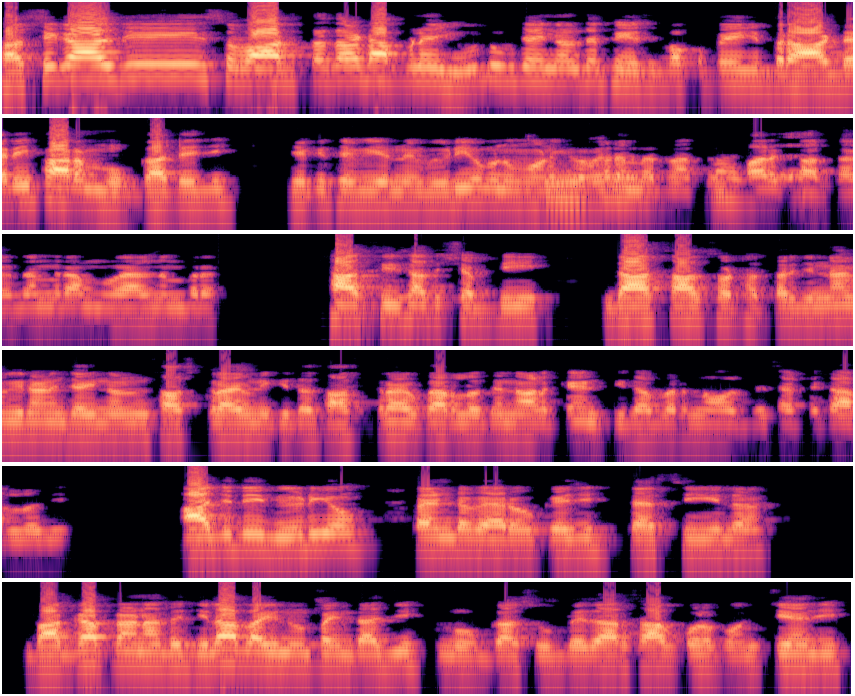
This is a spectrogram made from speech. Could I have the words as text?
ਸਤਿ ਸ਼੍ਰੀ ਅਕਾਲ ਜੀ, ਸਵਾਗਤ ਹੈ ਤੁਹਾਡਾ ਆਪਣੇ YouTube ਚੈਨਲ ਤੇ Facebook page Brar dairy farm Moga ਤੇ ਜੀ। ਜੇ ਕਿਸੇ ਵੀਰ ਨੇ ਵੀਡੀਓ ਬਣਵਾਉਣੀ ਹੋਵੇ ਤਾਂ ਮੇਰੇ ਨਾਲ ਸੰਪਰਕ ਕਰ ਸਕਦਾ। ਮੇਰਾ ਮੋਬਾਈਲ ਨੰਬਰ 8876 10778 ਜਿਨ੍ਹਾਂ ਵੀਰਾਂ ਨੇ ਚੈਨਲ ਨੂੰ ਸਬਸਕ੍ਰਾਈਬ ਨਹੀਂ ਕੀਤਾ ਸਬਸਕ੍ਰਾਈਬ ਕਰ ਲਓ ਤੇ ਨਾਲ ਘੰਟੀ ਦਾ ਬਰਨੌਲ ਤੇ ਸੈੱਟ ਕਰ ਲਓ ਜੀ। ਅੱਜ ਦੀ ਵੀਡੀਓ ਪਿੰਡ ਵੈਰੋਕੇ ਜੀ, ਤਹਿਸੀਲ ਬਾਗਾ ਪੁਰਾਣਾ ਦੇ ਜ਼ਿਲ੍ਹਾ ਬਾਈ ਨੂੰ ਪੈਂਦਾ ਜੀ, ਮੋਗਾ ਸੂਬੇਦਾਰ ਸਾਹਿਬ ਕੋਲ ਪਹੁੰਚੇ ਆ ਜੀ।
